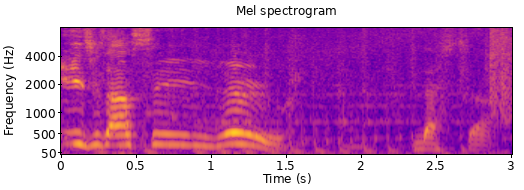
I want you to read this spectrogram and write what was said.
is I'll see you next time.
